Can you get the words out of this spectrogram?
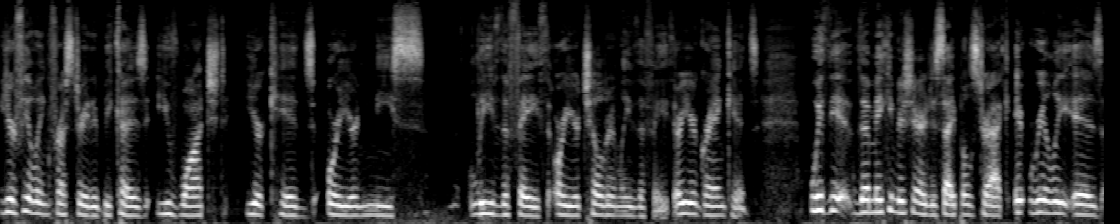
you're feeling frustrated because you've watched your kids or your niece leave the faith or your children leave the faith or your grandkids with the, the making missionary disciples track it really is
